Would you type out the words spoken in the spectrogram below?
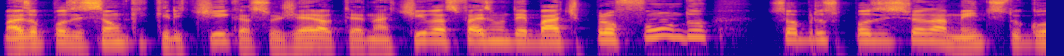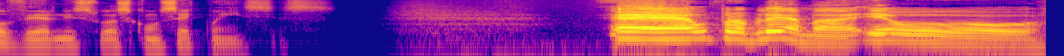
mas oposição que critica, sugere alternativas, faz um debate profundo sobre os posicionamentos do governo e suas consequências. É, o problema, eu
